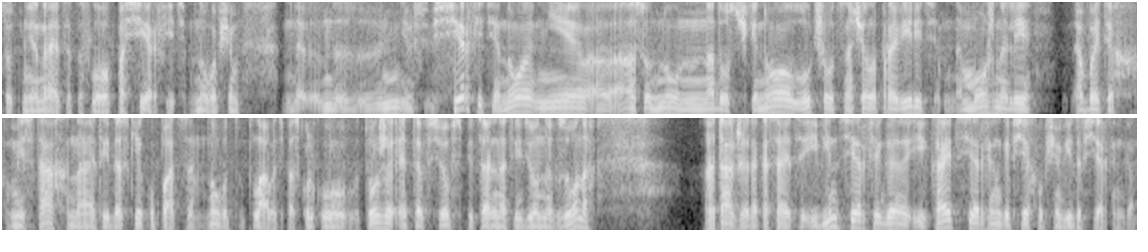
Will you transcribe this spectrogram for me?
тут мне нравится это слово, посерфить. Ну, в общем, э, серфите, но не а, ну, на досочке. Но лучше вот сначала проверить, можно ли в этих местах на этой доске купаться. Ну вот плавать, поскольку тоже это все в специально отведенных зонах. Также это касается и виндсерфинга, и кайтсерфинга, всех, в общем, видов серфинга.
